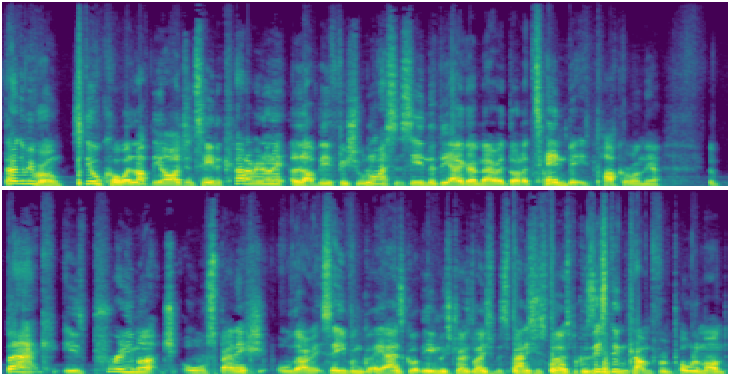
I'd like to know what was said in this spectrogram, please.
Don't get me wrong, still cool. I love the Argentina colouring on it. I love the official licensing, the Diego Maradona 10-bit is pucker on there. The back is pretty much all Spanish, although it's even it has got the English translation, but Spanish is first because this didn't come from Paul Lamond.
